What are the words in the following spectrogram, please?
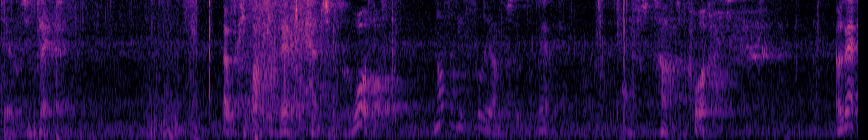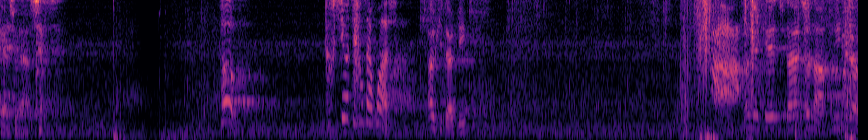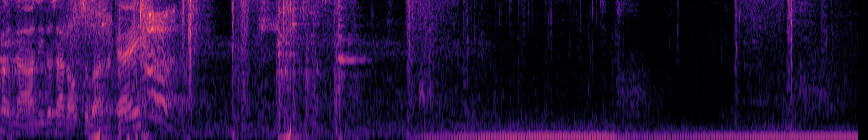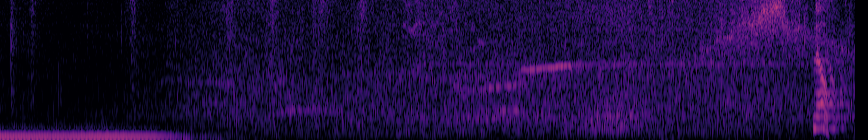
details in place. Oh, he was very handsomely rewarded. Not that he fully understood the value of it. He doesn't hard, of course. Oh, that goes without saying. Oh! Go see what the hell that was. Okie dokie. Ah! Okay, kids, that's enough. You need to go home now and leave us adults alone, okay? No.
